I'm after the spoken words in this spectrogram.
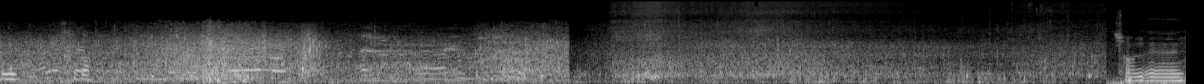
오, 크다. 저는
